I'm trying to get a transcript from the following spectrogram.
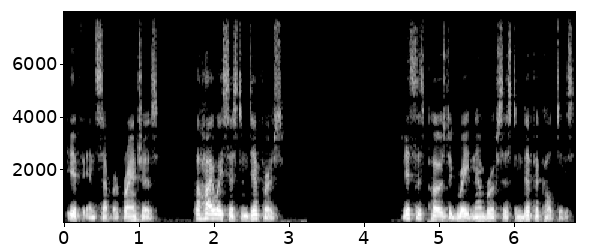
if in separate branches, the highway system differs. This has posed a great number of system difficulties.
